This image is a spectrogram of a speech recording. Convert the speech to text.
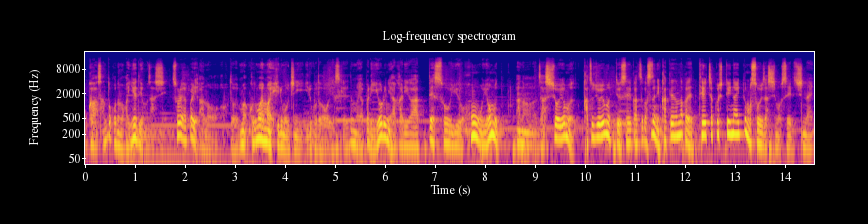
お母さんと子供が家で読む雑誌。それはやっぱりあのとまあ、子供はまあ昼もうちにいることが多いですけれどもやっぱり夜に明かりがあってそういう本を読むあの雑誌を読む活字を読むっていう生活がすでに家庭の中で定着していないともそういう雑誌も成立しない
